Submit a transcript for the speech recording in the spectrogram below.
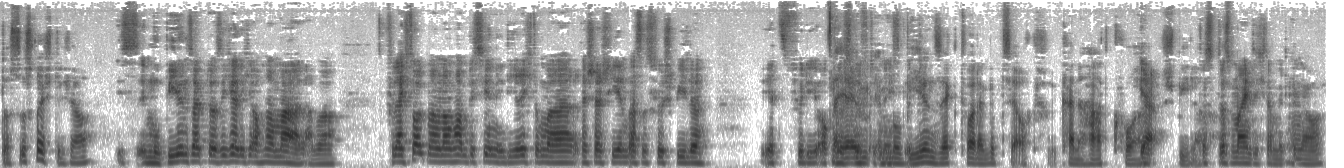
Das ist richtig, ja. Ist im mobilen Sektor sicherlich auch normal, aber vielleicht sollte man noch mal ein bisschen in die Richtung mal recherchieren, was es für Spiele jetzt für die Oculus naja, Rift im, im mobilen gibt. Sektor, da gibt's ja auch keine Hardcore-Spieler. Ja, das, das meinte ich damit, ja. genau.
